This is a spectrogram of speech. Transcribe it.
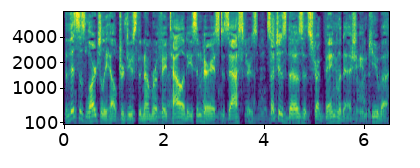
This has largely helped reduce the number of fatalities in various disasters, such as those that struck Bangladesh and Cuba.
